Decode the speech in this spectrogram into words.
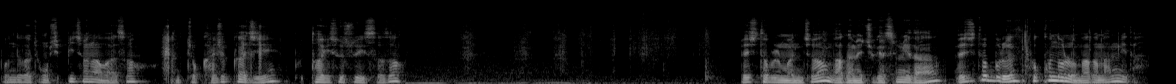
본드가 조금씩 삐져나와서 안쪽 가죽까지 붙어 있을 수 있어서 베지터블 먼저 마감해 주겠습니다. 베지터블은 토크놀로 마감합니다.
